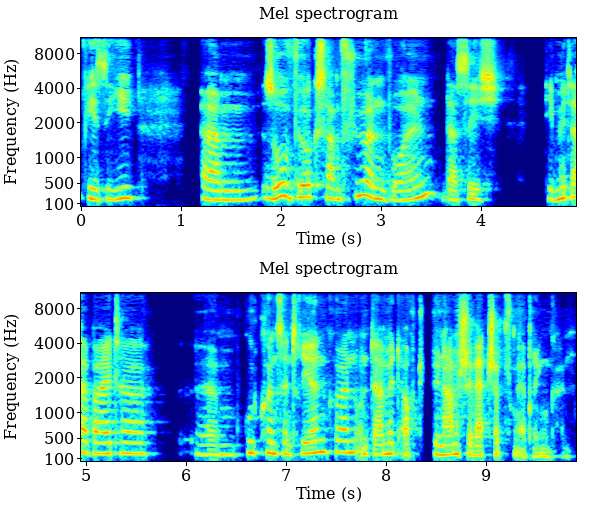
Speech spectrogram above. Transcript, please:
wie sie ähm, so wirksam führen wollen, dass sich die Mitarbeiter ähm, gut konzentrieren können und damit auch dynamische Wertschöpfung erbringen können.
